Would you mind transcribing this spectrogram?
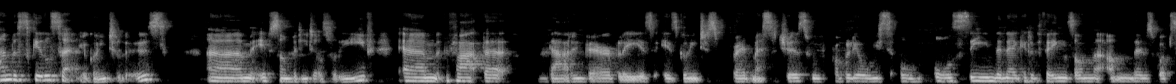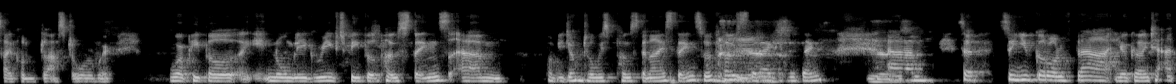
and the skill set you're going to lose um, if somebody does leave. Um, the fact that that invariably is, is going to spread messages. We've probably always all, all seen the negative things on the on there's website called Glassdoor where where people normally aggrieved people post things. Um, probably don't always post the nice things, but post yes. the negative things. Yes. Um, so so you've got all of that. You're going to and,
